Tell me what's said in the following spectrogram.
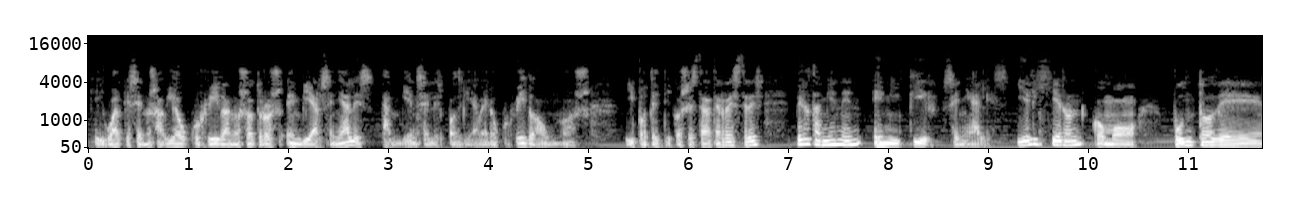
que igual que se nos había ocurrido a nosotros enviar señales, también se les podría haber ocurrido a unos hipotéticos extraterrestres, pero también en emitir señales. Y eligieron como punto de,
